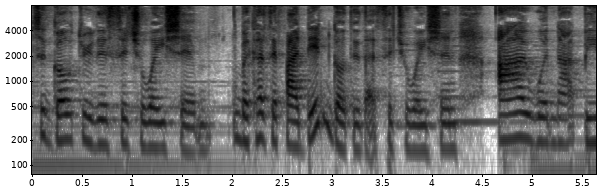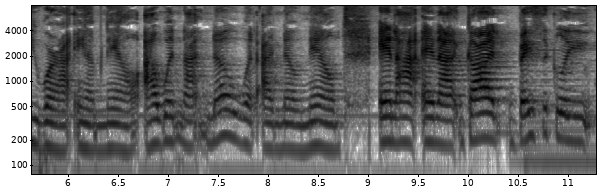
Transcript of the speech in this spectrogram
to go through this situation because if I didn't go through that situation, I would not be where I am now. I would not know what I know now. And I and I God basically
